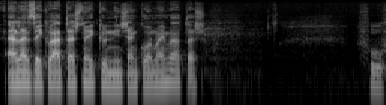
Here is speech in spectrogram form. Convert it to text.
Ellenzékváltás nélkül nincsen kormányváltás? Fú,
